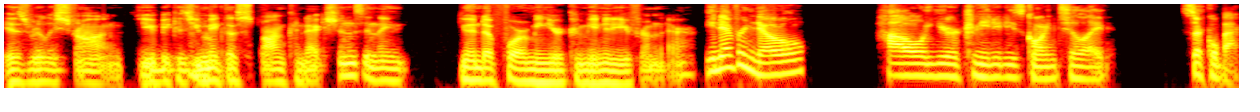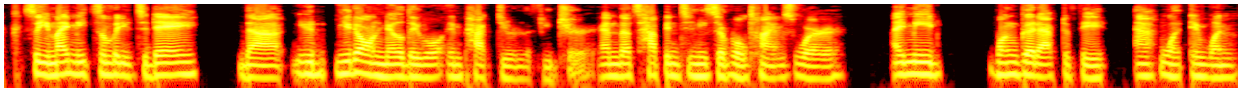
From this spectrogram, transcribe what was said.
is really strong you because you mm-hmm. make those strong connections and then you end up forming your community from there. You never know how your community is going to like circle back. So you might meet somebody today that you you don't know they will impact you in the future. And that's happened to me several times where I made one good act of faith at one in one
